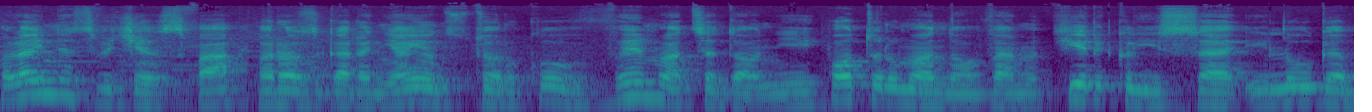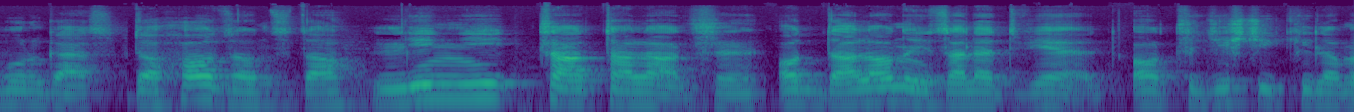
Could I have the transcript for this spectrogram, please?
kolejne zwycięstwa rozgarniając Turków w Macedonii pod Rumanią Romanowem, Kirklise i Dochodząc do linii Czataladży, oddalonej zaledwie o 30 km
